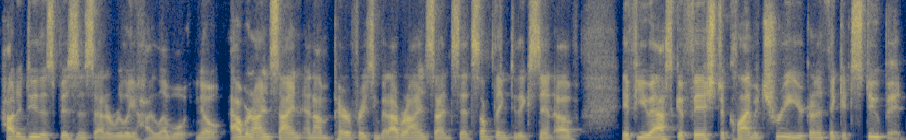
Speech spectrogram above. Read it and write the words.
how to do this business at a really high level you know albert einstein and i'm paraphrasing but albert einstein said something to the extent of if you ask a fish to climb a tree you're going to think it's stupid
